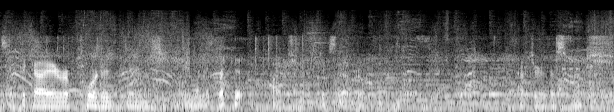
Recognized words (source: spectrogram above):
So I think I reported things on the bracket. I'll try to fix that real quick. After this match.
